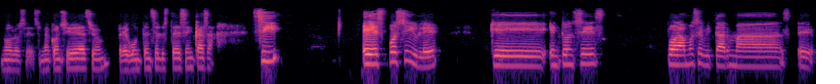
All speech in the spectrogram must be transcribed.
no lo sé, es una consideración, pregúntenselo ustedes en casa, si es posible que entonces podamos evitar más eh,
